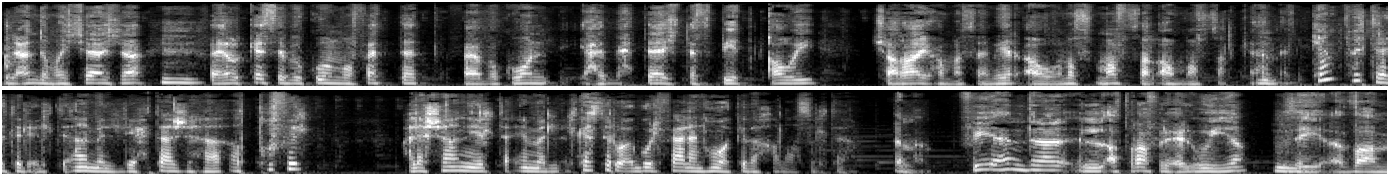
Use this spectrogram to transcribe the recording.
اللي عندهم هشاشه. فالكسر بيكون مفتت فبكون يعني بيحتاج تثبيت قوي شرايح ومسامير أو نصف مفصل أو مفصل كامل. كم فترة الالتئام اللي يحتاجها الطفل علشان يلتئم الكسر وأقول فعلا هو كذا خلاص التئم؟ تمام. في عندنا الأطراف العلوية. زي عظام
